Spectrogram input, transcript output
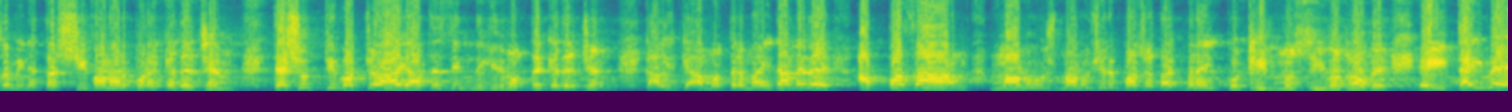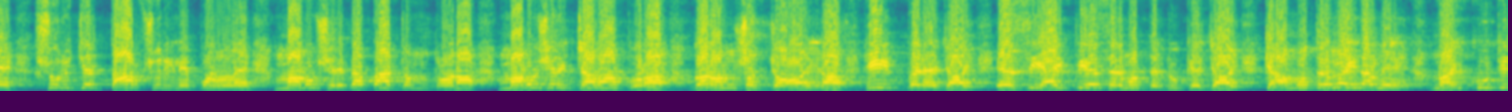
জমিনে তার শিফানার পরে কেঁদেছেন। তেষট্টি বছর হায়াতে জিন্দগির মধ্যে কেঁদেছেন। কালকে আমতের ময়দানে রে, আব্বা যান মানুষ মানুষের পাশে থাকবে না, এই কঠিন মুসিবত হবে। এই টাইমে সূর্যের তাপ শরীরে পড়লে মানুষের ব্যথা যন্ত্রণা, মানুষের জ্বালা পোড়া, গরম সহ্য হয় না, হিট বেড়ে যায়, এসি আইপিএস এর মধ্যে ঢুকে যায়। কেমতের ময়দানে নয় কোটি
